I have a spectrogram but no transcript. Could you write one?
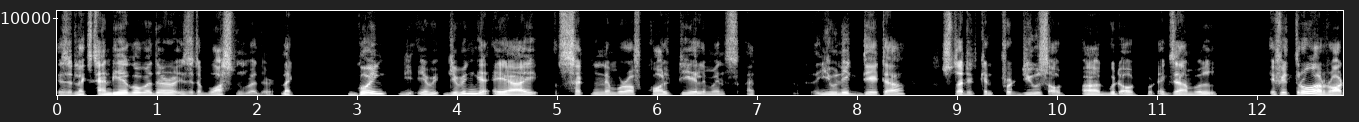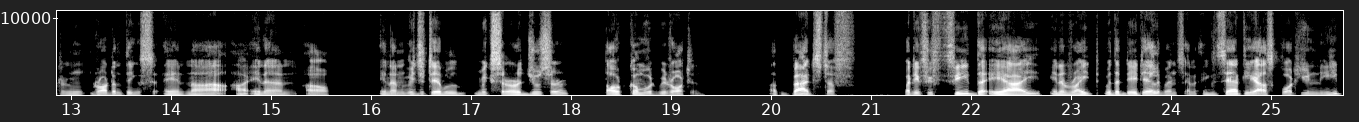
Is it like San Diego weather? Is it a Boston weather? Like going giving AI certain number of quality elements and unique data so that it can produce out uh, good output. Example: if you throw a rotten rotten things in uh, uh, in an uh, in a vegetable mixer or juicer, the outcome would be rotten, bad stuff. But if you feed the AI in a right with the data elements and exactly ask what you need,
